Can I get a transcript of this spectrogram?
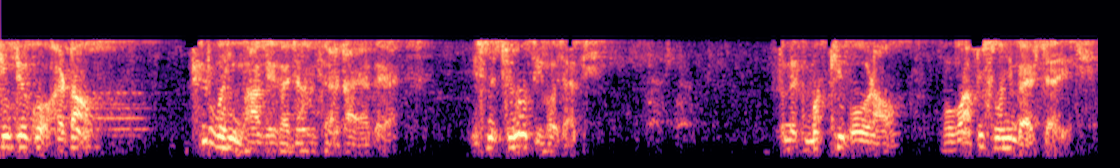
चीजे को हटाओ, फिर वहीं भागेगा जहाँ से हटाया गया है। इसमें चुनौती हो जाती तुम एक मक्खी को उड़ाओ वो वापस वहीं बैठ जाएगी।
